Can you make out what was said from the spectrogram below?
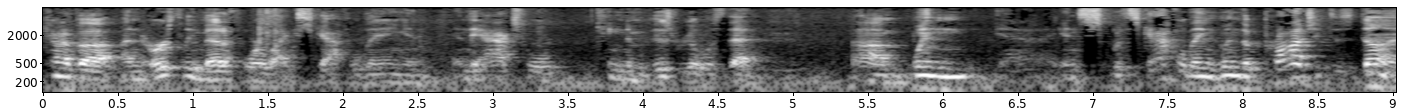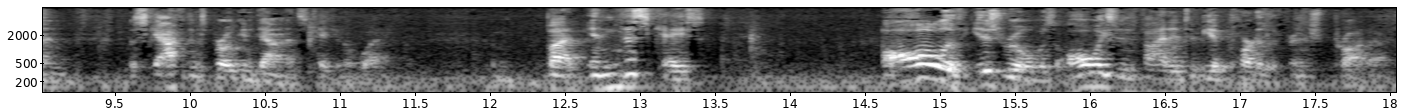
kind of a, an earthly metaphor like scaffolding and, and the actual kingdom of Israel is that um, when uh, in, with scaffolding, when the project is done, the scaffolding is broken down and it's taken away. But in this case, all of Israel was always invited to be a part of the finished product.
